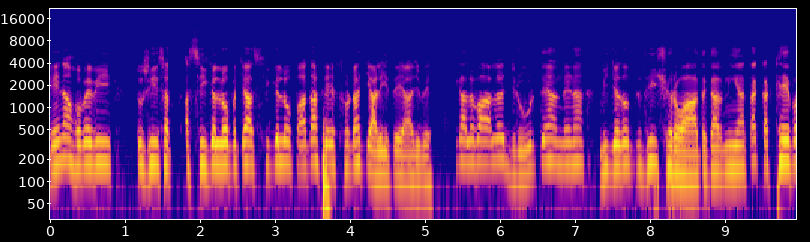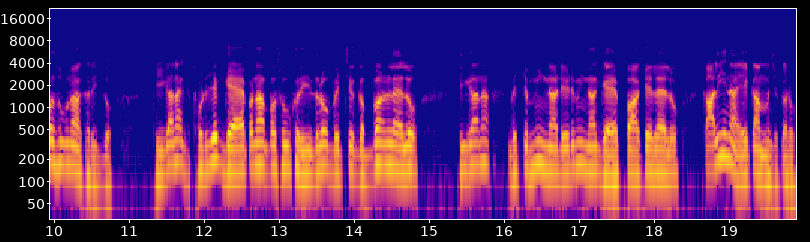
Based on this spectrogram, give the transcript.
ਇਹ ਨਾ ਹੋਵੇ ਵੀ ਤੁਸੀਂ 80 ਕਿਲੋ 85 ਕਿਲੋ ਪਾਤਾ, ਫਿਰ ਤੁਹਾਡਾ 40 ਤੇ ਆ ਜਾਵੇ। ਗੱਲ ਵੱਲ ਜ਼ਰੂਰ ਧਿਆਨ ਦੇਣਾ ਵੀ ਜਦੋਂ ਤੁਸੀਂ ਸ਼ੁਰੂਆਤ ਕਰਨੀ ਆ ਤਾਂ ਇਕੱਠੇ ਪਸ਼ੂ ਨਾ ਖਰੀਦੋ। ਠੀਕ ਆ ਨਾ? ਥੋੜੇ ਜਿਹੇ ਗੈਪ ਨਾਲ ਪਸ਼ੂ ਖਰੀਦ ਲਓ, ਵਿੱਚ ਗੱਬਣ ਲੈ ਲਓ। ਠੀਕ ਆ ਨਾ? ਵਿੱਚ ਮਹੀਨਾ, ਡੇਢ ਮਹੀਨਾ ਗੈਪ ਪਾ ਕੇ ਲੈ ਲਓ। ਕਾਲੀ ਨਾ ਇਹ ਕੰਮ 'ਚ ਕਰੋ।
